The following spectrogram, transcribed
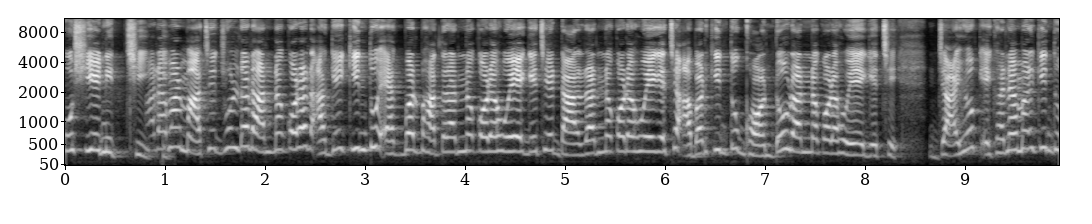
কষিয়ে নিচ্ছি। আর আমার মাছের ঝোলটা রান্না করার আগেই কিন্তু একবার ভাত রান্না করা হয়ে গেছে, ডাল রান্না করা হয়ে গেছে, আবার কিন্তু ঘন্টও রান্না করা হয়ে গেছে। যাই হোক, এখানে আমার কিন্তু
